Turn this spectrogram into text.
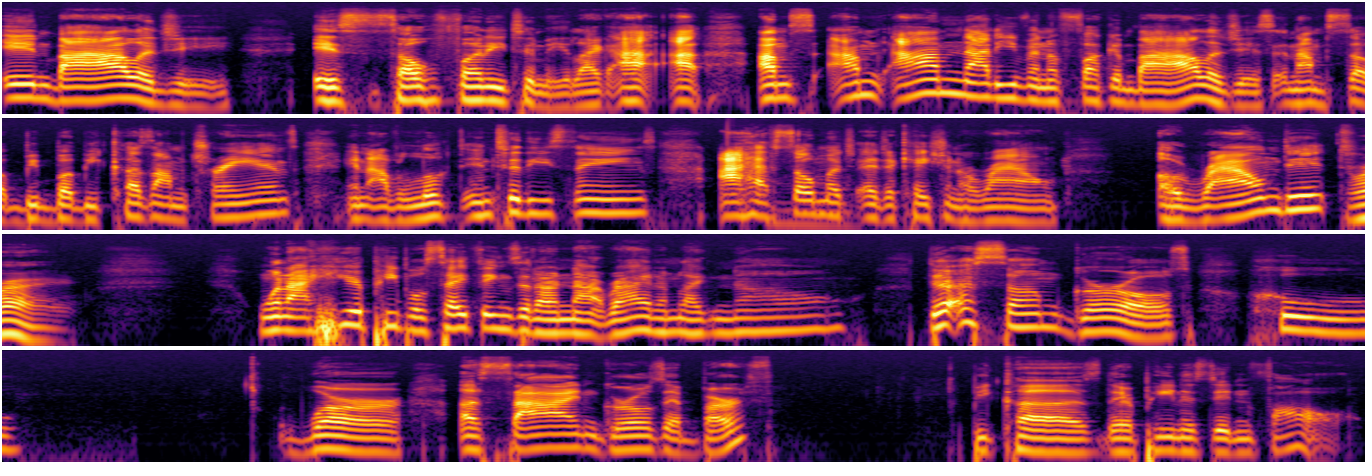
in biology is so funny to me. Like I, I I'm s- I'm I'm not even a fucking biologist, and I'm so but because I'm trans and I've looked into these things, I have so much education around around it. Right. When I hear people say things that are not right, I'm like, no. There are some girls who were assigned girls at birth because their penis didn't fall.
